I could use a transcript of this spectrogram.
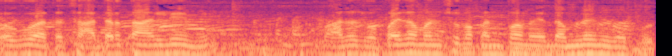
बघू आता चादर तर आणली आहे मी. माझा झोपायचा मनसुबा कन्फर्म आहे दमलो आहे मी भरपूर.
